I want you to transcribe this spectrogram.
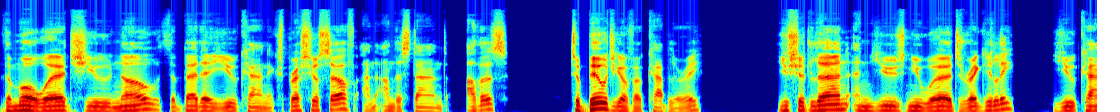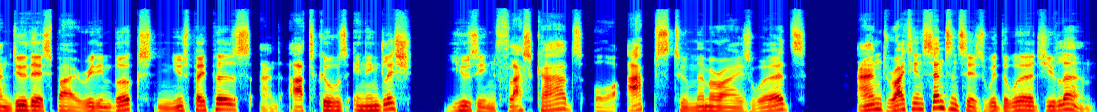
The more words you know, the better you can express yourself and understand others. To build your vocabulary, you should learn and use new words regularly. You can do this by reading books, newspapers, and articles in English using flashcards or apps to memorize words, and writing sentences with the words you learn.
